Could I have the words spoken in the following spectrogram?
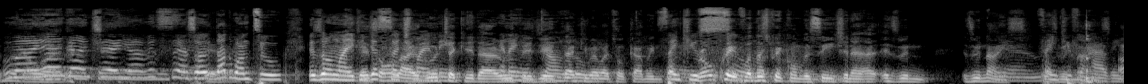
Mama yankanche yamise. So that one too is online. You can It's just search my Go name. check it out, Ruth Adjei. Thank you very much for coming. Thank you Real so quick for this much. quick conversation. Uh, it's been it's been nice. Yeah. Thank been you for nice. having me.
